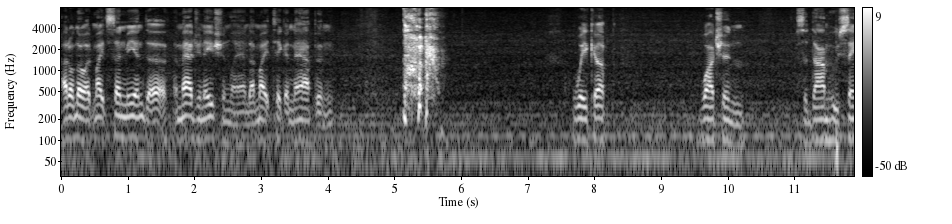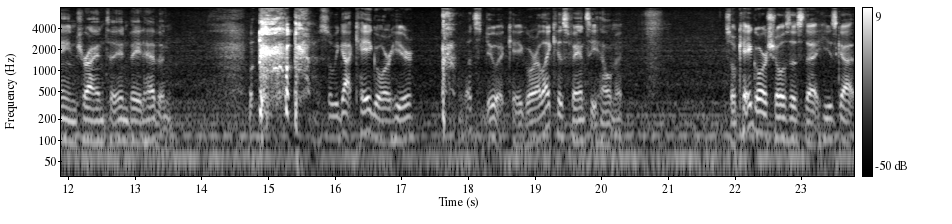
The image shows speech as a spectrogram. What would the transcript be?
I don't know, it might send me into imagination land. I might take a nap and wake up watching Saddam Hussein trying to invade heaven. so we got Kagor here. Let's do it, Kagor. I like his fancy helmet. So Kagor shows us that he's got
